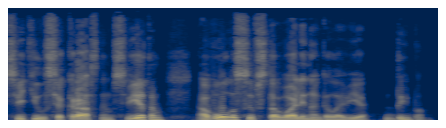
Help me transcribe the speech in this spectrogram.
светился красным светом, а волосы вставали на голове дыбом.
